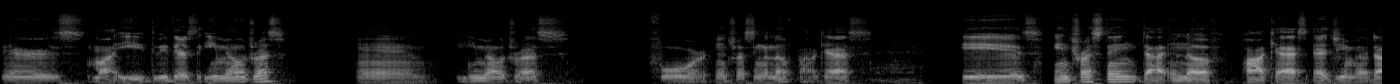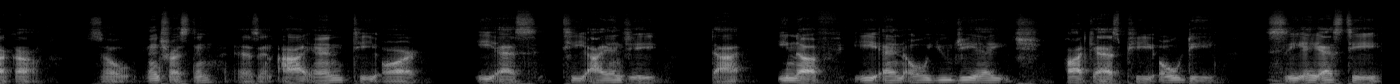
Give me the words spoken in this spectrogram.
there's my e- there's the email address, and the email address for Interesting Enough podcast is interesting.enoughpodcast at gmail.com. So interesting as in I N T R E S T I N G dot enough E N O U G H podcast P O D C A S T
